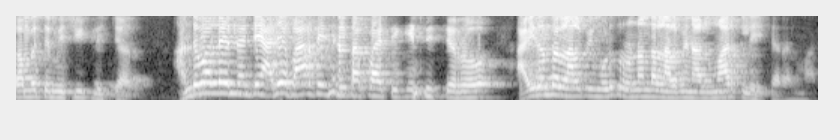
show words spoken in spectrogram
తొంభై తొమ్మిది సీట్లు ఇచ్చారు. అందువల్ల ఏంటంటే అదే భారతీయ జనతా పార్టీకి ఎన్ని ఇచ్చారు? ఐదు వందల నలభై మూడుకి రెండు వందల నలభై నాలుగు మార్కులు ఇచ్చారనమాట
